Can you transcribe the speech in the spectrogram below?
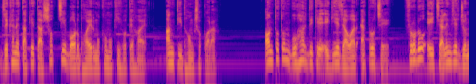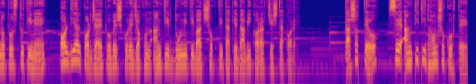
যেখানে তাকে তার সবচেয়ে বড় ভয়ের মুখোমুখি হতে হয়, আংটি ধ্বংস করা। অন্ততম গুহার দিকে এগিয়ে যাওয়ার অ্যাপ্রোচে, ফ্রোডো এই চ্যালেঞ্জের জন্য প্রস্তুতি নেয়, অর্ডিয়াল পর্যায়ে প্রবেশ করে যখন আংটির দুর্নীতিবাদ শক্তি তাকে দাবি করার চেষ্টা করে। তা সত্ত্বেও, সে আংটিটি ধ্বংস করতে,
